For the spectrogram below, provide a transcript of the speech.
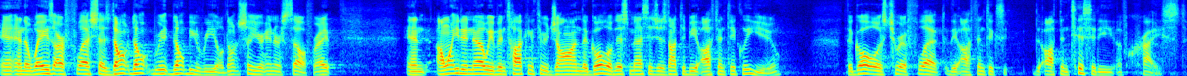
and, and the ways our flesh says, don't, don't, don't be real, don't show your inner self, right? And I want you to know we've been talking through John. The goal of this message is not to be authentically you the goal is to reflect the, authentic, the authenticity of Christ.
